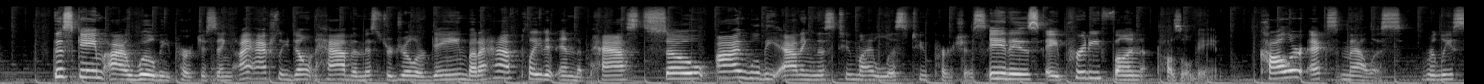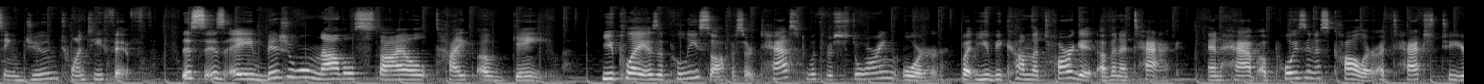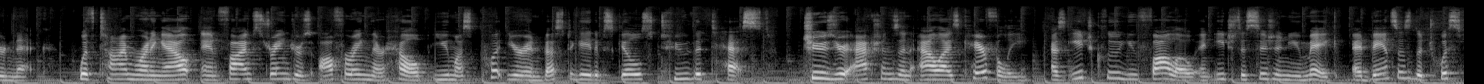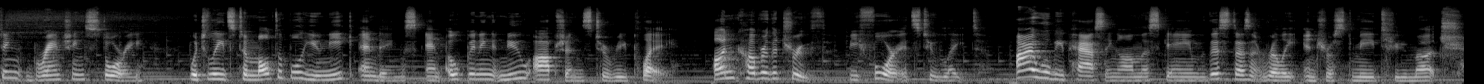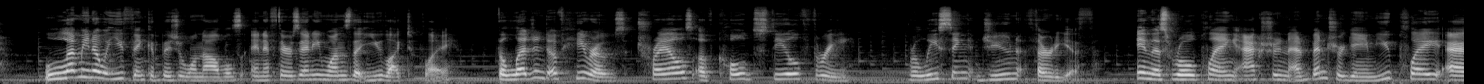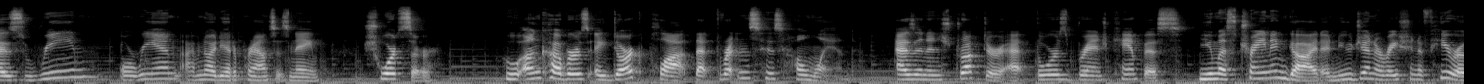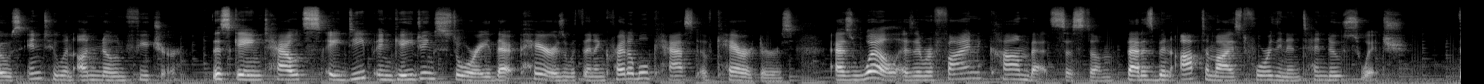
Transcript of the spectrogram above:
This game I will be purchasing. I actually don't have a Mr. Driller game, but I have played it in the past, so I will be adding this to my list to purchase. It is a pretty fun puzzle game. Collar X Malice, releasing June 25th. This is a visual novel style type of game. You play as a police officer tasked with restoring order, but you become the target of an attack and have a poisonous collar attached to your neck. With time running out and five strangers offering their help, you must put your investigative skills to the test. Choose your actions and allies carefully, as each clue you follow and each decision you make advances the twisting, branching story which leads to multiple unique endings and opening new options to replay. Uncover the truth before it's too late. I will be passing on this game. This doesn't really interest me too much. Let me know what you think of visual novels and if there's any ones that you like to play. The Legend of Heroes Trails of Cold Steel 3, releasing June 30th. In this role playing action adventure game, you play as Reen or Rian, I have no idea how to pronounce his name, Schwarzer, who uncovers a dark plot that threatens his homeland. As an instructor at Thor's Branch campus, you must train and guide a new generation of heroes into an unknown future. This game touts a deep, engaging story that pairs with an incredible cast of characters, as well as a refined combat system that has been optimized for the Nintendo Switch.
